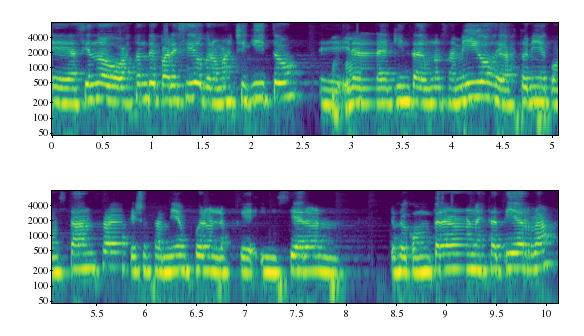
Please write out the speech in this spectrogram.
eh, haciendo algo bastante parecido, pero más chiquito. Eh. Era la quinta de unos amigos, de Gastón y de Constanza, que ellos también fueron los que iniciaron, los que compraron esta tierra.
